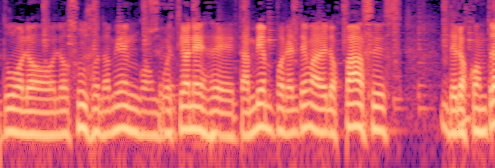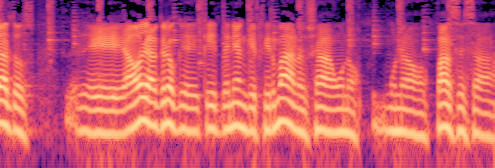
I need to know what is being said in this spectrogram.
tuvo lo, lo suyo también con cuestiones de, también por el tema de los pases, de los contratos. Eh, ahora creo que, que tenían que firmar ya unos, unos pases a,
